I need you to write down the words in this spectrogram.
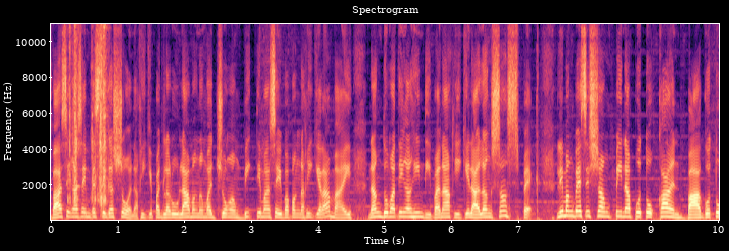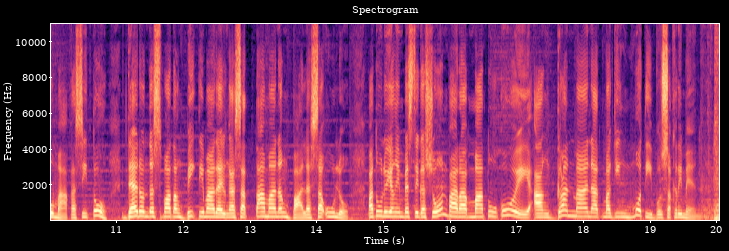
Base nga sa investigasyon, nakikipaglaro lamang ng madyong ang biktima sa iba pang nakikiramay nang dumating ang hindi pa nakikilalang suspect. Limang beses siyang pinaputukan bago tumakas ito. Dead on the spot ang biktima dahil nga sa tama ng bala sa ulo. Patuloy ang investigasyon para matukoy ang gunman at maging motibo sa krimen.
